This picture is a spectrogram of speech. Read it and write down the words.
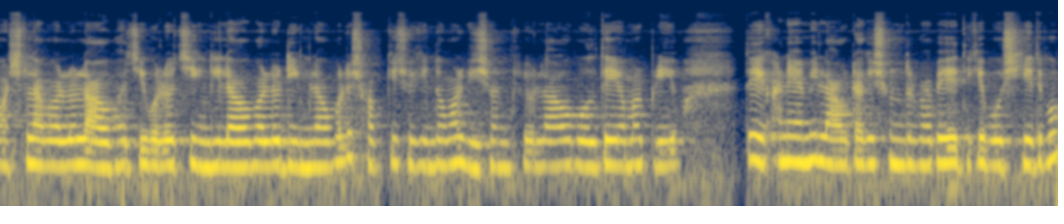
মশলা বলো, লাউ ভাজি বলো, চিংড়ি লাউ বলো, ডিম লাউ বলো সব কিছু কিন্তু আমার ভীষণ প্রিয়। লাউ বলতেই আমার প্রিয়। তো এখানে আমি লাউটাকে সুন্দরভাবে এদিকে বসিয়ে দেবো।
